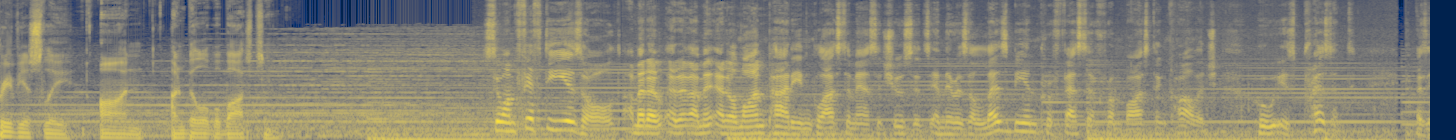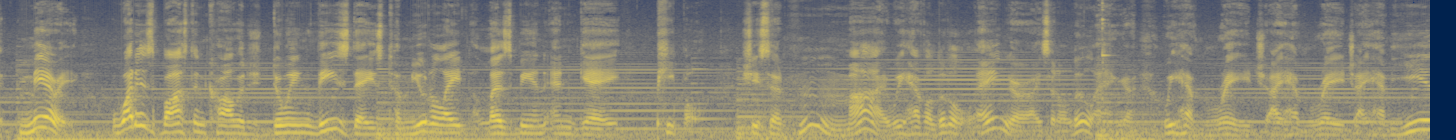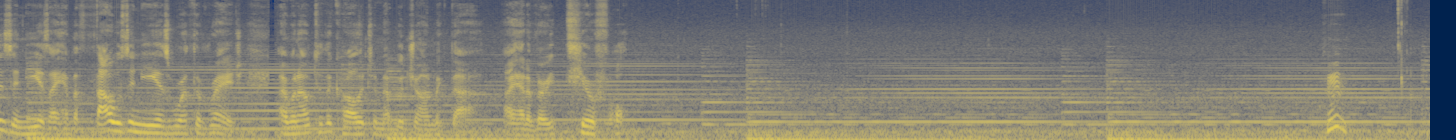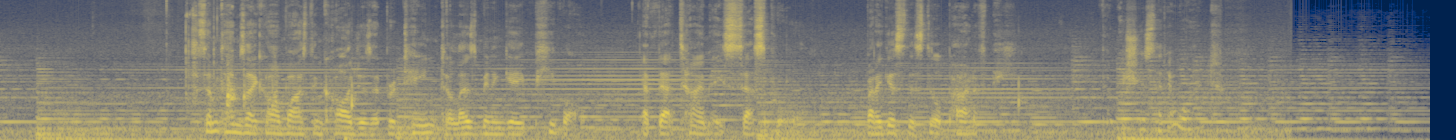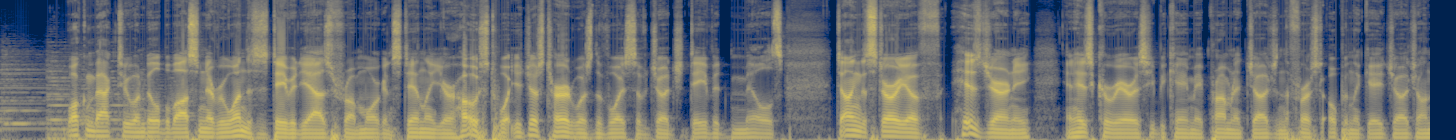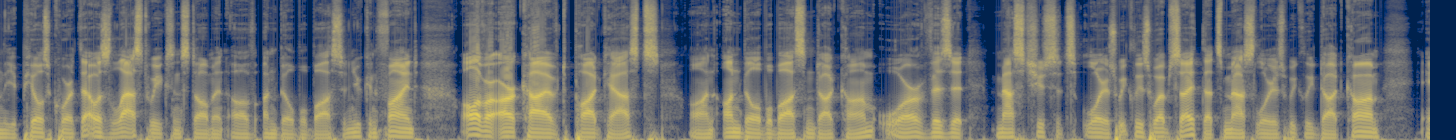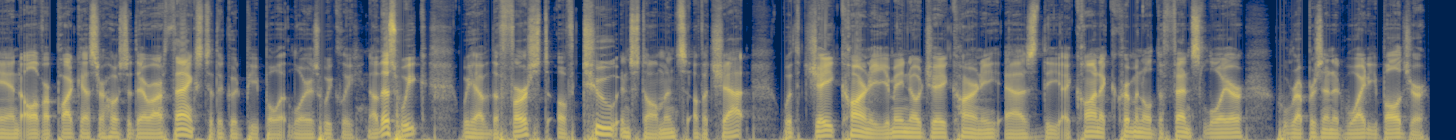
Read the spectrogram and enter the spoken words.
Previously on Unbillable Boston. So I'm 50 years old. I'm at a, at a, I'm at a lawn party in Gloucester, Massachusetts, and there is a lesbian professor from Boston College who is present. I say, Mary, what is Boston College doing these days to mutilate lesbian and gay people? She said, Hmm, my, we have a little anger. I said, A little anger. We have rage. I have rage. I have years and years. I have a thousand years worth of rage. I went out to the college and met with John McDowell. I had a very tearful Hmm. Sometimes I call Boston colleges that pertain to lesbian and gay people at that time a cesspool but I guess there's still part of me that wishes that it weren't. Welcome back to Unbillable Boston, everyone. This is David Yas from Morgan Stanley, your host. What you just heard was the voice of Judge David Mills telling the story of his journey and his career as he became a prominent judge and the first openly gay judge on the appeals court. That was last week's installment of Unbillable Boston. You can find all of our archived podcasts on unbillableboston.com or visit Massachusetts Lawyers Weekly's website. That's masslawyersweekly.com. And all of our podcasts are hosted there. Our thanks to the good people at Lawyers Weekly. Now, this week, we have the first of two installments of a chat with Jay Carney. You may know Jay Carney as the iconic criminal defense lawyer who represented Whitey Bulger.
